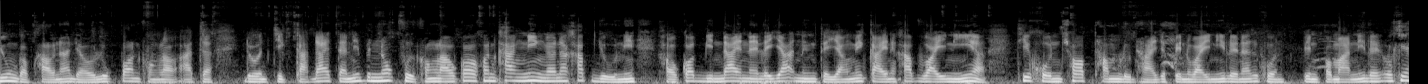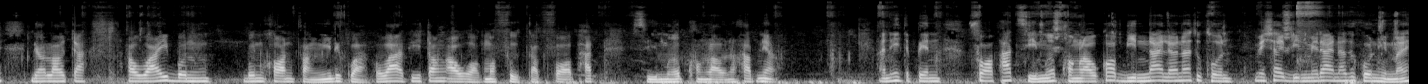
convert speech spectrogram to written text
ยุ่งกับเขานะ เดี๋ยวลูกป้อนของเราอาจจะโดนจิกกัดได้ แต่นี่เป็นนกฝึกของเราก็ค่อนข้างนิ่งแล้วนะครับ อยู่นี้เขาก็บินได้ในระยะหนึ่งแต่ยังไม่ไกลนะครับวัยนี้อะที่คนชอบทำหลุดหายจะเป็นวัยนี้เลยนะทุกคนเป็นประมาณนี้เลยโอเค เดี๋ยวเราจะเอาไว้บนบนคอนฝั่งนี้ดีกว่า เพราะว่าพี่ต้องเอาออกมาฝึกกับฟอร์พัดสีเมิร์ฟของเรานะครับเนี่ย อันนี้จะเป็นฟอร์พัทสีเมือบของเราก็บินได้แล้วนะทุกคนไม่ใช่บินไม่ได้นะทุกคนเห็นไหม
